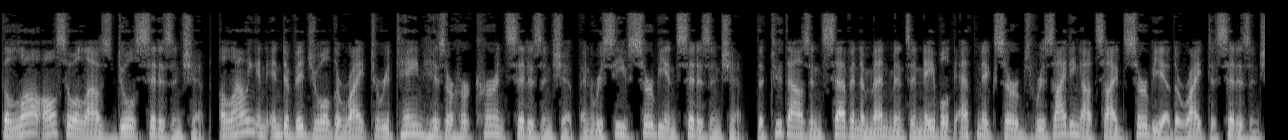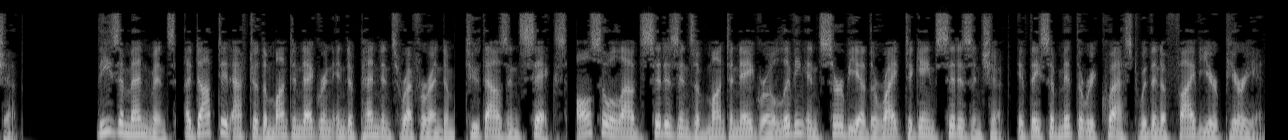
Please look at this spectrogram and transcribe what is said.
The law also allows dual citizenship, allowing an individual the right to retain his or her current citizenship and receive Serbian citizenship. The 2007 amendments enabled ethnic Serbs residing outside Serbia the right to citizenship. These amendments, adopted after the Montenegrin independence referendum, 2006, also allowed citizens of Montenegro living in Serbia the right to gain citizenship, if they submit the request within a five-year period.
